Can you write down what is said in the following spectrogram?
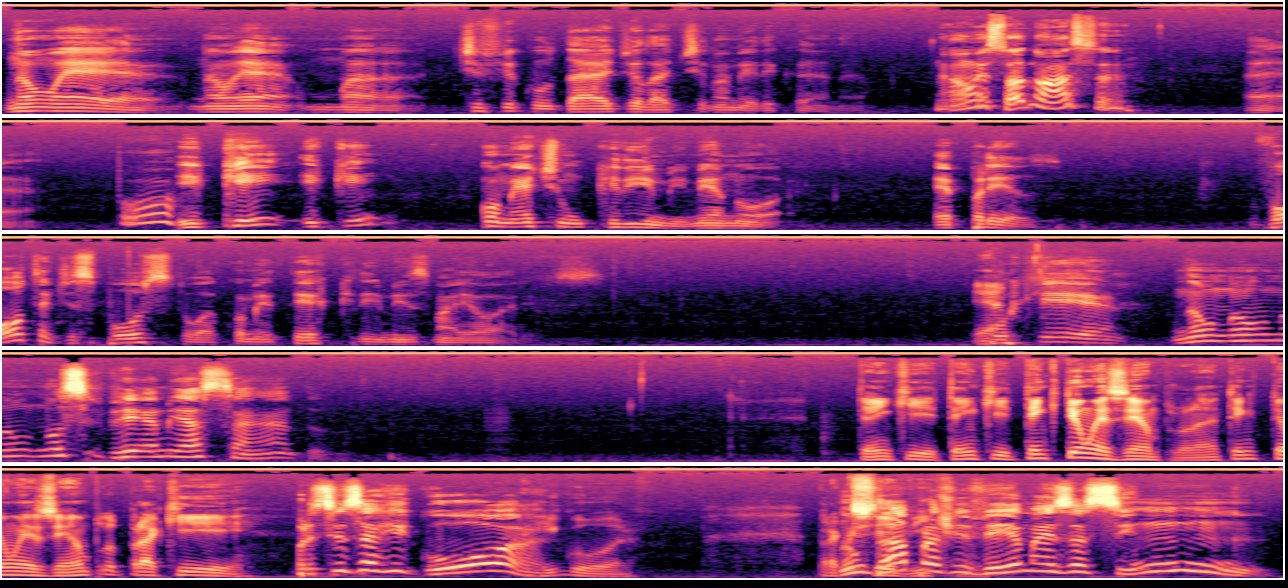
não é, não é uma dificuldade latino-americana. Não, é só nossa. É. Pô. E quem, e quem comete um crime menor é preso, volta disposto a cometer crimes maiores. É. Porque não, não, não, não se vê ameaçado. Tem que, tem, que, tem que ter um exemplo, né? Tem que ter um exemplo para que. Precisa rigor. Rigor. Não dá para viver mais assim.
